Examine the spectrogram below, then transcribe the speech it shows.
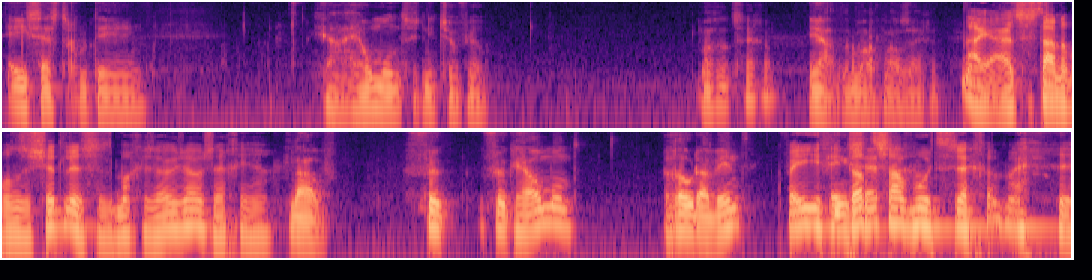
1,60 quotering. Ja, Helmond is niet zoveel. Mag dat zeggen? Ja, dat mag ik wel zeggen. Nou ja, ze staan op onze shitlist, dat mag je sowieso zeggen, ja. Nou, fuck, fuck Helmond. Roda wint. Ik weet niet of je dat 1,60. zou moeten zeggen, maar...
